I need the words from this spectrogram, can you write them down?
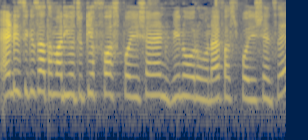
एंड इसी के साथ हमारी हो चुकी है फ़र्स्ट पोजीशन एंड विन और होना है फ़र्स्ट पोजीशन से.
